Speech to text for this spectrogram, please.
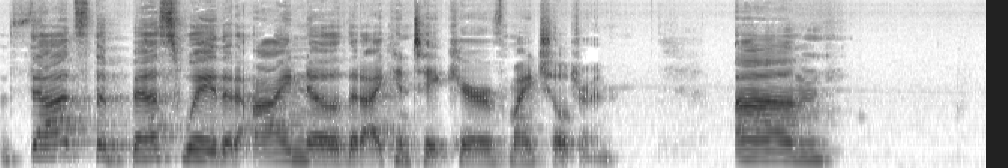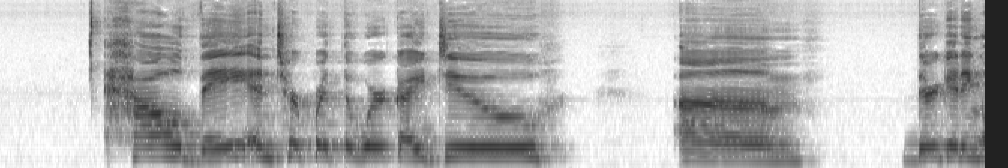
that's the best way that I know that I can take care of my children. Um, how they interpret the work I do, um, they're getting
